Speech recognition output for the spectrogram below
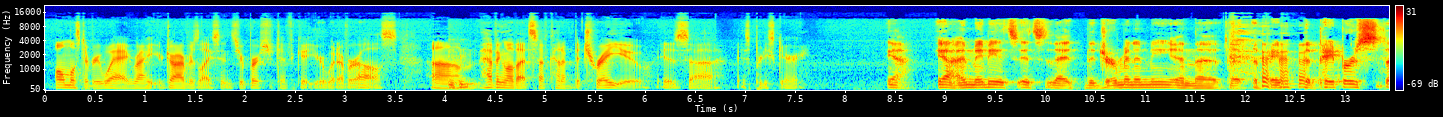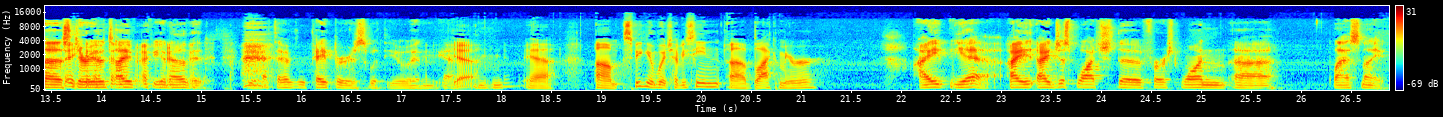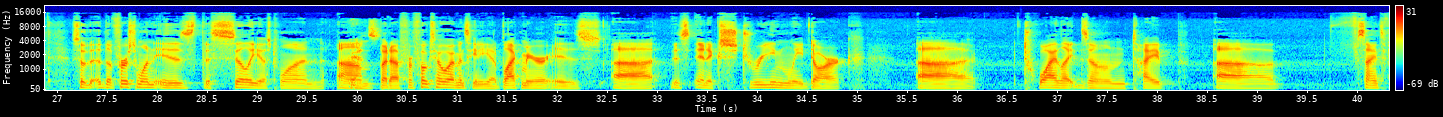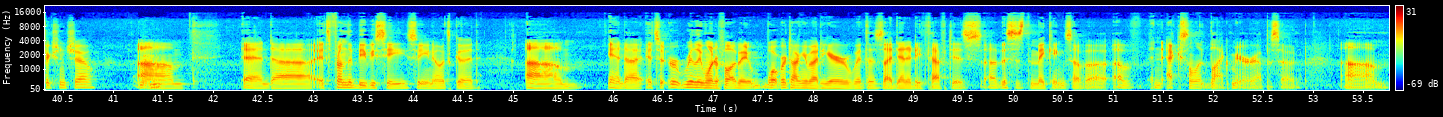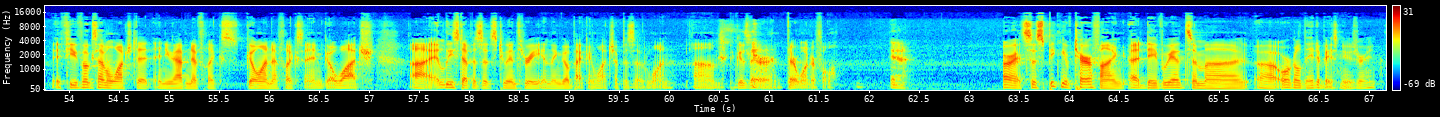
almost every way, right? Your driver's license, your birth certificate, your whatever else. Um, Having all that stuff kind of betray you is uh, is pretty scary. Yeah. Yeah, and maybe it's it's that the German in me and the the the, pa- the papers uh, stereotype. You know that you have to have your papers with you, and yeah, Yeah, Mhm. yeah. Um, speaking of which, have you seen uh, Black Mirror? I yeah, I I just watched the first one uh, last night. So the, the first one is the silliest one, um, Yes. but uh, for folks who haven't seen it yet, Black Mirror is uh, this an extremely dark uh, Twilight Zone type uh, science fiction show, um, and uh, it's from the BBC, so you know it's good. Um, and uh, it's really wonderful. I mean, what we're talking about here with this identity theft is uh, this is the makings of a of an excellent Black Mirror episode. Um, if you folks haven't watched it and you have Netflix, go on Netflix and go watch uh, at least episodes two and three, and then go back and watch episode one um, because they're they're wonderful. Yeah. All right. So speaking of terrifying, uh, Dave, we had some uh, uh, Oracle database news, right?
